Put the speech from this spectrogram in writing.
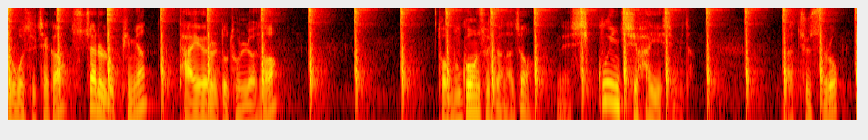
이것을 제가 숫자를 높이면 다이얼을 또 돌려서 더 무거운 소리가 나죠? 네, 19인치 hi-hat입니다. 낮출수록 네,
